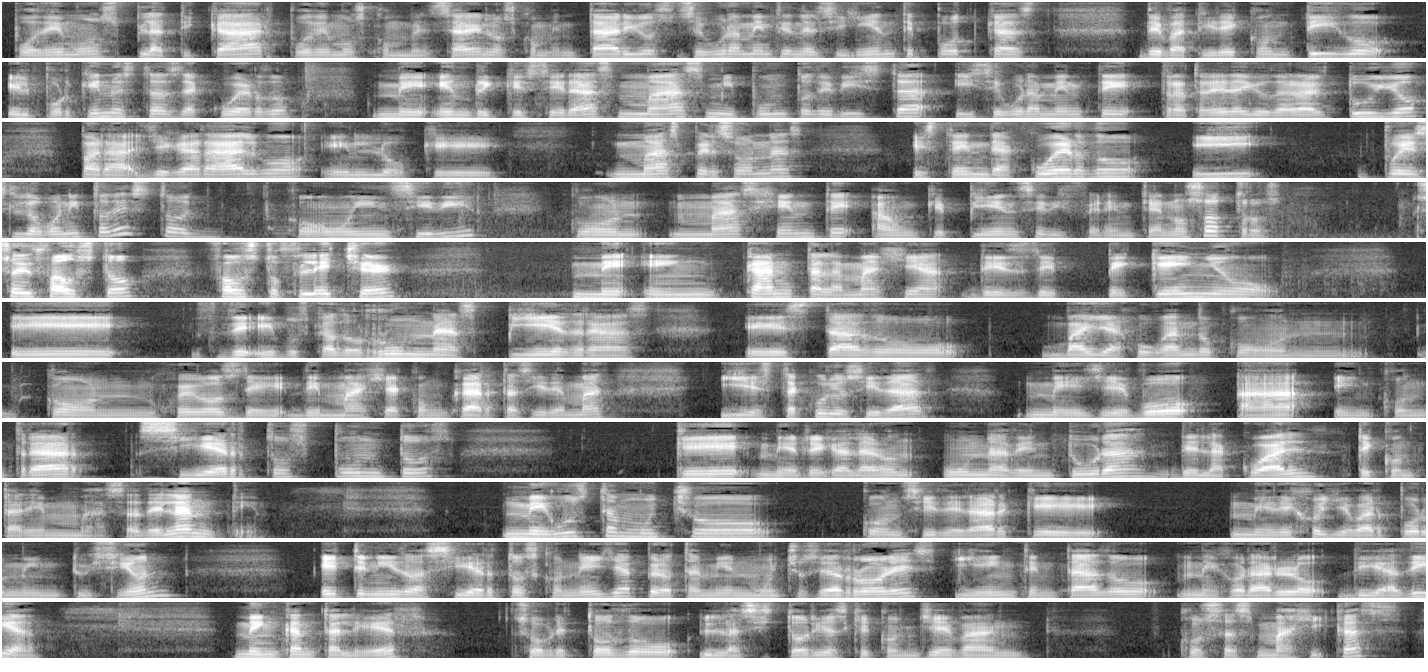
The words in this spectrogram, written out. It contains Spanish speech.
podemos platicar, podemos conversar en los comentarios, seguramente en el siguiente podcast debatiré contigo el por qué no estás de acuerdo, me enriquecerás más mi punto de vista y seguramente trataré de ayudar al tuyo para llegar a algo en lo que más personas estén de acuerdo. Y pues lo bonito de esto coincidir con más gente aunque piense diferente a nosotros. Soy Fausto, Fausto Fletcher. Me encanta la magia desde pequeño. he buscado runas, piedras. He estado, vaya, jugando con con juegos de, de magia, con cartas y demás. Y esta curiosidad me llevó a encontrar ciertos puntos que me regalaron una aventura de la cual te contaré más adelante. Me gusta mucho considerar que me dejo llevar por mi intuición. He tenido aciertos con ella, pero también muchos errores y he intentado mejorarlo día a día. Me encanta leer, sobre todo las historias que conllevan cosas mágicas,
